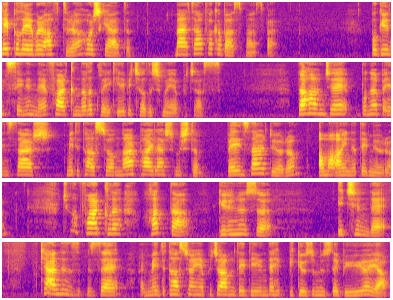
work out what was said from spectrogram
Happily Ever After'a hoş geldin. Meltem Faka Basmaz ben. Bugün seninle farkındalıkla ilgili bir çalışma yapacağız. Daha önce buna benzer meditasyonlar paylaşmıştım. Benzer diyorum ama aynı demiyorum. Çünkü farklı hatta gününüzü içinde kendinize meditasyon yapacağım dediğinde hep bir gözümüzde büyüyor ya.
